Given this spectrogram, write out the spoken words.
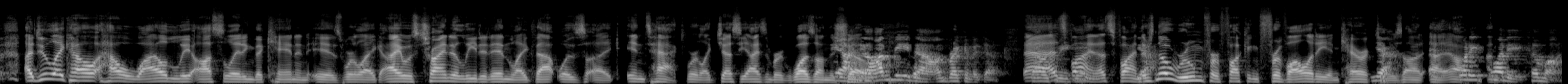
I do like how how wildly oscillating the canon is. Where like I was trying to lead it in like that was like intact. Where like Jesse Eisenberg was on the yeah, show. no, I'm me now. I'm breaking it down. Ah, that was that's fine. doing- That's fine. There's no room for fucking frivolity and characters on. Uh, on- 2020. Come on.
